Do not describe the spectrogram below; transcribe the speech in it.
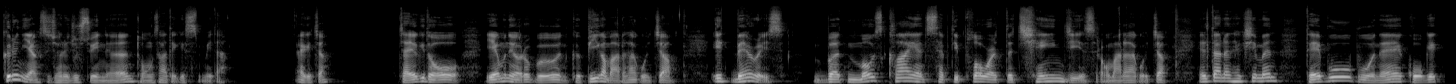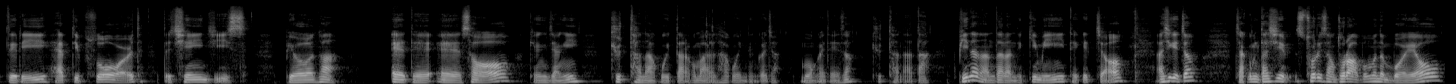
그런 뉘앙스 전해줄 수 있는 동사 되겠습니다. 알겠죠? 자, 여기도 예문에 여러분 그 B가 말을 하고 있죠. It varies, but most clients have deplored the changes 라고 말을 하고 있죠. 일단은 핵심은 대부분의 고객들이 have deplored the changes, 변화 에 대해서 굉장히 규탄하고 있다라고 말을 하고 있는 거죠. 무언가에 대해서 규탄하다, 비난한다라는 느낌이 되겠죠. 아시겠죠? 자, 그럼 다시 스토리상 돌아와 보면은 뭐예요?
